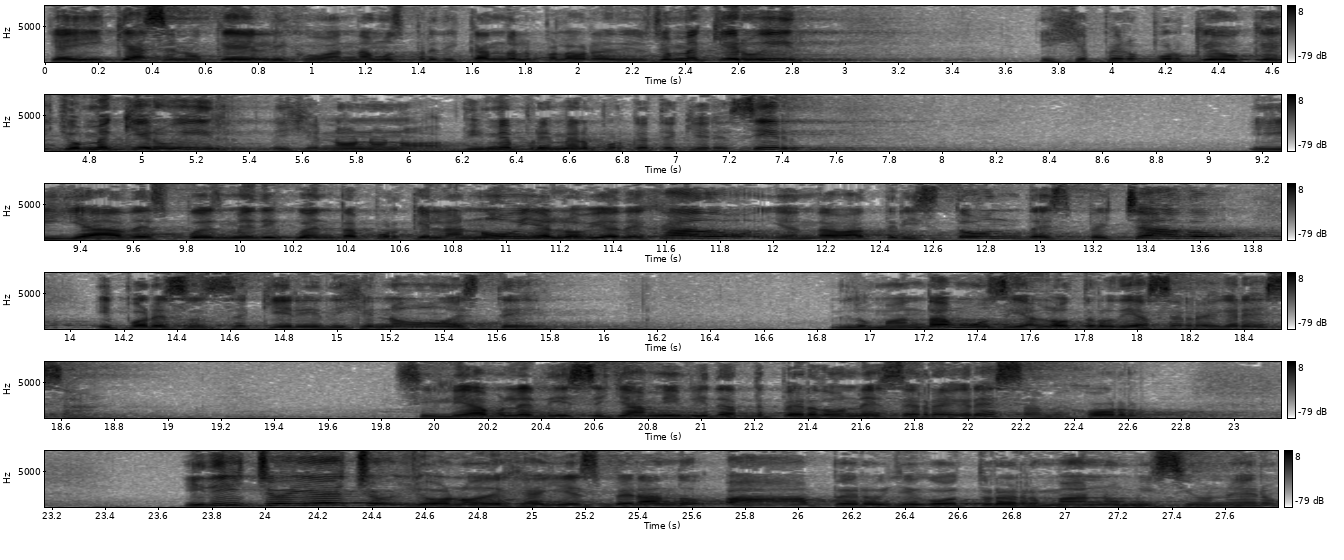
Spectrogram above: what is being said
¿Y ahí qué hacen o qué? Le dijo, andamos predicando la palabra de Dios. Yo me quiero ir. Dije, ¿pero por qué o qué? Yo me quiero ir. Dije, no, no, no, dime primero por qué te quieres ir. Y ya después me di cuenta porque la novia lo había dejado y andaba tristón, despechado, y por eso se quiere. Y dije, no, este, lo mandamos y al otro día se regresa. Si le habla y dice, ya mi vida te perdoné, se regresa mejor. Y dicho y hecho, yo lo dejé ahí esperando. Ah, pero llegó otro hermano misionero.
